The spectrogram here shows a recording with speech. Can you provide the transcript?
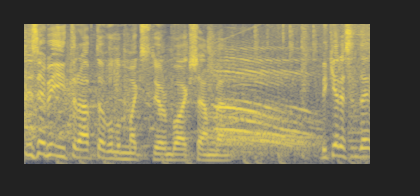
Size bir itirafta bulunmak istiyorum bu akşam ben. Bir keresinde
